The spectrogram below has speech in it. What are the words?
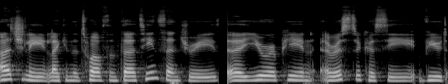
actually, like in the 12th and 13th centuries, a European aristocracy viewed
